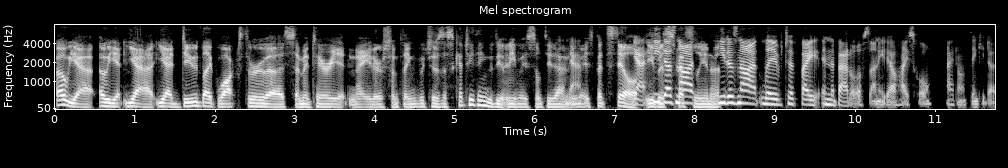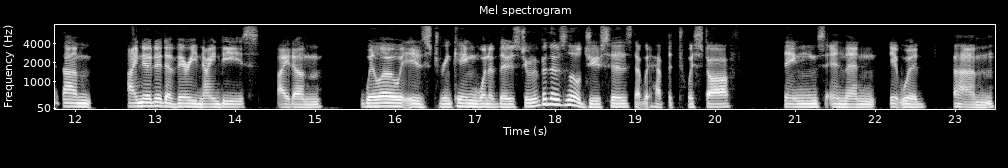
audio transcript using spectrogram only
Oh yeah. Oh yeah. Yeah. Yeah. Dude like walked through a cemetery at night or something, which is a sketchy thing to do anyways. Don't do that Yeah. anyways. But still, yeah, he does not. a He does not live to fight in the Battle of Sunnydale High School. I don't think he does. Um, I noted a very 90s item. Willow is drinking one of those. Do you remember those little juices that would have the twist off things? And then it would, um,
